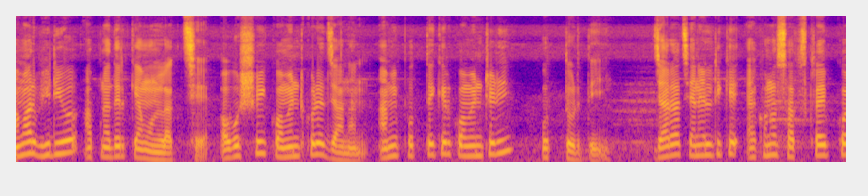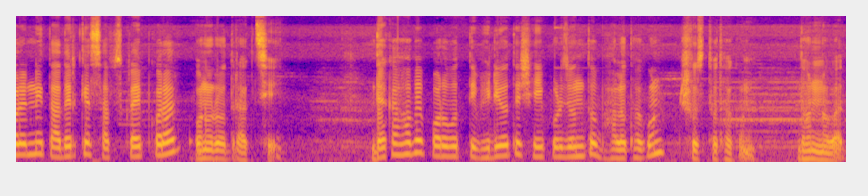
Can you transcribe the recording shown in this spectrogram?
আমার ভিডিও আপনাদের কেমন লাগছে অবশ্যই কমেন্ট করে জানান। আমি প্রত্যেকের কমেন্টেরই উত্তর দিই। যারা চ্যানেলটিকে এখনও সাবস্ক্রাইব করেননি, তাদেরকে সাবস্ক্রাইব করার অনুরোধ রাখছি। দেখা হবে পরবর্তী ভিডিওতে, সেই পর্যন্ত ভালো থাকুন, সুস্থ থাকুন। ধন্যবাদ।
